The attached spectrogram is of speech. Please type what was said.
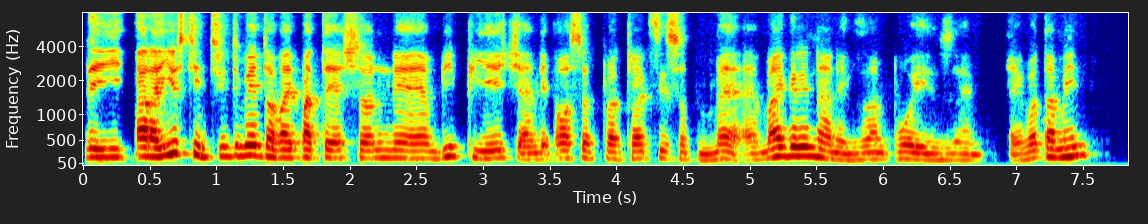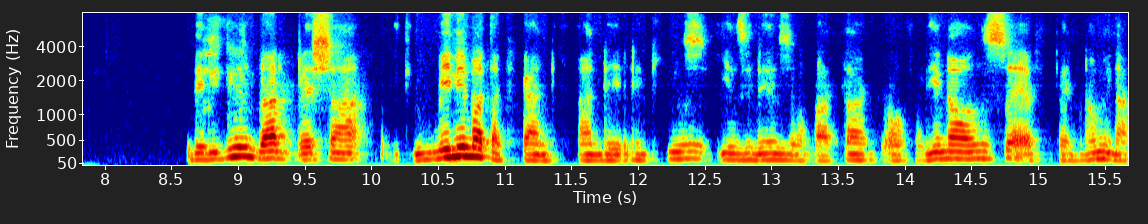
they are used in treatment of hypertension, uh, BPH, and also prophylaxis of uh, migraine, an example is um, ergotamine. They reduce blood pressure with minimal tachycardia and they reduce incidence of attack of Raynaud's uh, phenomena.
